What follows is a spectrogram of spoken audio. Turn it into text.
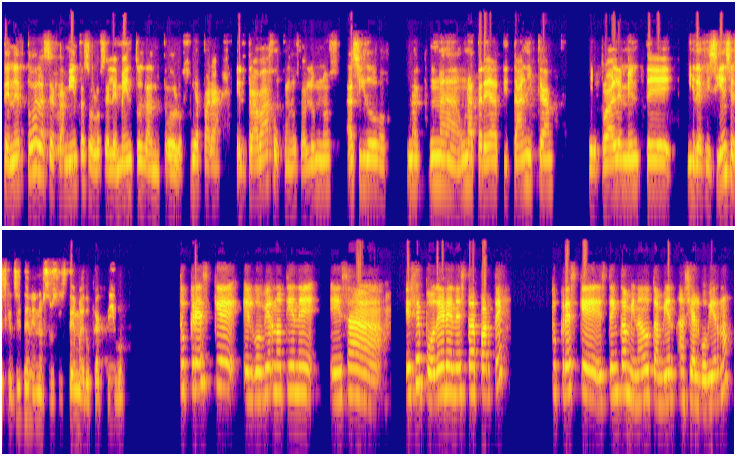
tener todas las herramientas o los elementos, la metodología para el trabajo con los alumnos ha sido una, una, tarea titánica y probablemente y deficiencias que existen en nuestro sistema educativo. ¿Tú crees que el gobierno tiene esa, ese poder en esta parte? ¿Tú crees que esté encaminado también hacia el gobierno?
